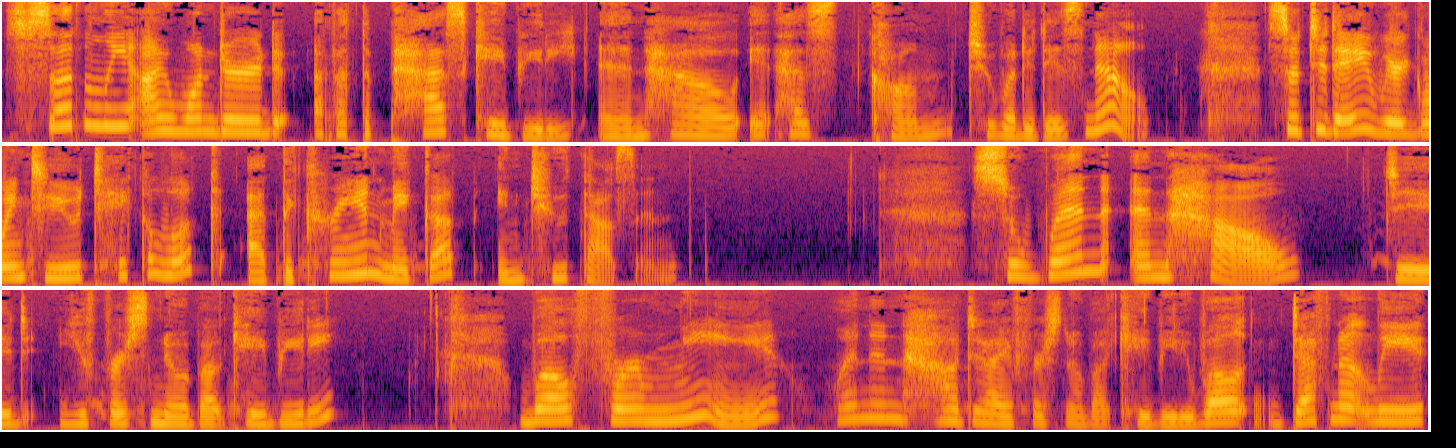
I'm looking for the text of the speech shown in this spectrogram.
So suddenly I wondered about the past K-beauty and how it has come to what it is now. So today we're going to take a look at the Korean makeup in 2000. So when and how did you first know about K beauty? Well, for me, when and how did I first know about K beauty? Well, definitely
